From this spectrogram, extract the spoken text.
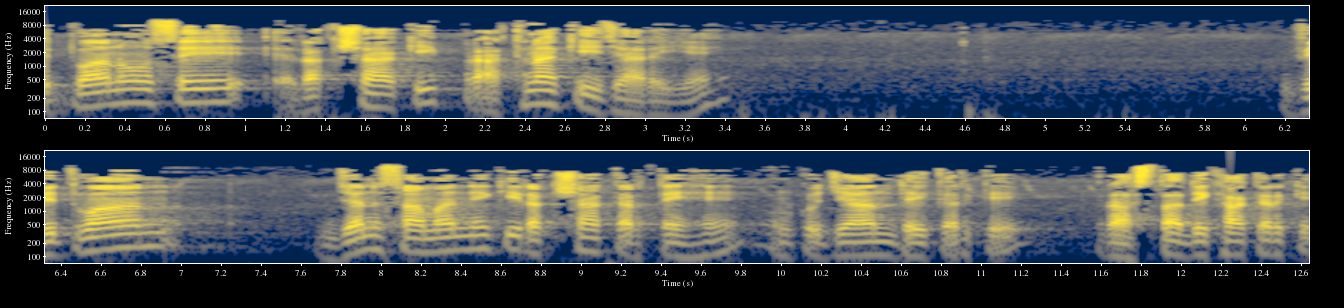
विद्वानों से रक्षा की प्रार्थना की जा रही है। विद्वान जन सामान्य की रक्षा करते हैं, उनको ज्ञान दे करके, रास्ता दिखा करके।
